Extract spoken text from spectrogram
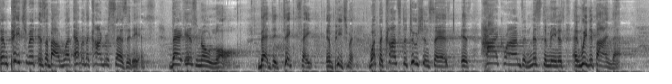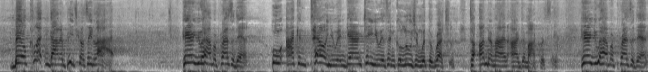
Impeachment is about whatever the Congress says it is. There is no law that dictates impeachment. What the Constitution says is high crimes and misdemeanors, and we define that. Bill Clinton got impeached because he lied. Here you have a president who I can tell you and guarantee you is in collusion with the Russians to undermine our democracy. Here you have a president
